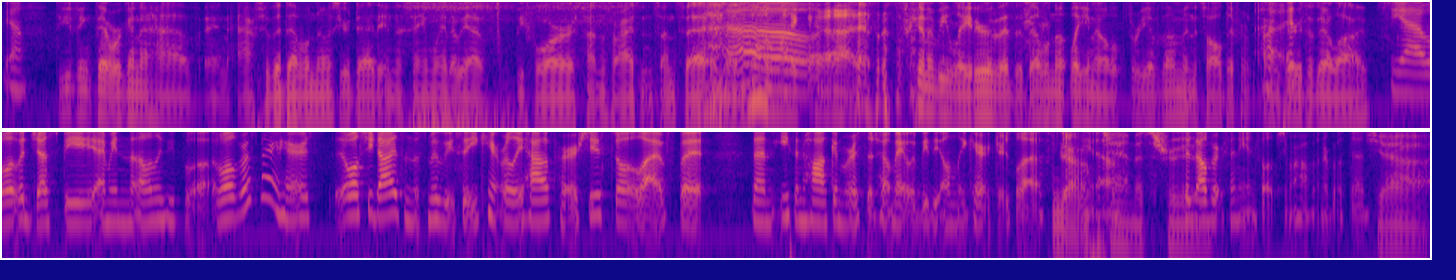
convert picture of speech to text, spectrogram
yeah Do you think that we're gonna have an After the Devil Knows You're Dead in the same way that we have before Sunrise and Sunset? And then Oh my god. it's gonna be later that the Devil know, like you know, three of them, and it's all different time Uh, periods of their lives. yeah well it would just be i mean the only people well rosemary harris well she dies in this movie so you can't really have her she's still alive but then ethan hawke and marisa tomei would be the only characters left Yeah. you know Damn, that's true. because albert finney and philip seymour hoffman are both dead Yeah,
